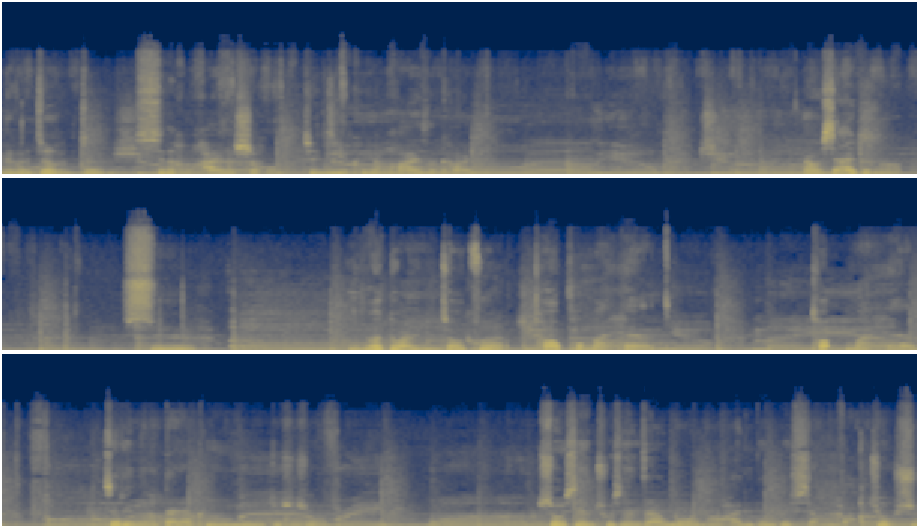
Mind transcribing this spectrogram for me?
那个正正吸得很嗨的时候，这里也可以用 high as a kite。然后下一个呢是一个短语叫做 top of my head head，top my head。这里呢大家可以就是说。首先出现在我脑海里的一个想法就是，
